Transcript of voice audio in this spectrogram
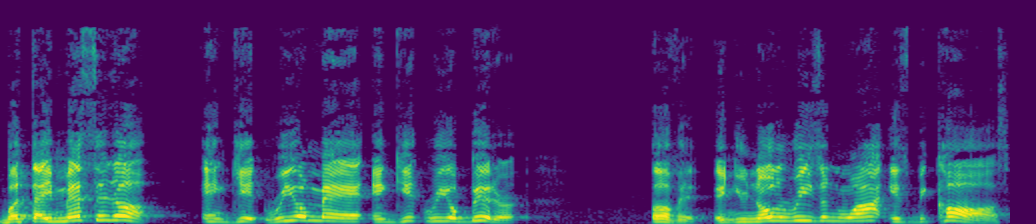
But they mess it up and get real mad and get real bitter of it. And you know the reason why? Is because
